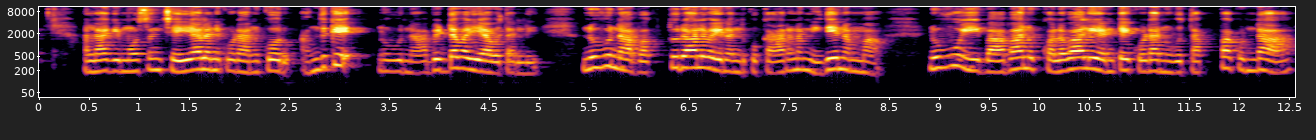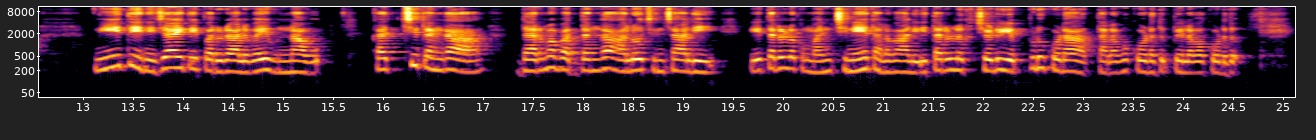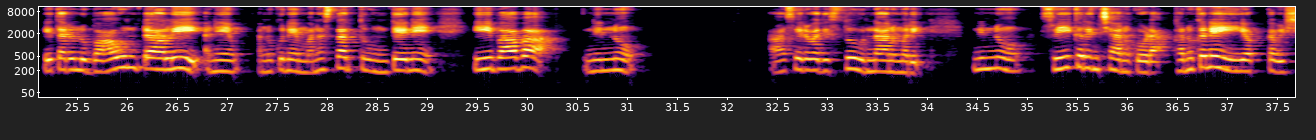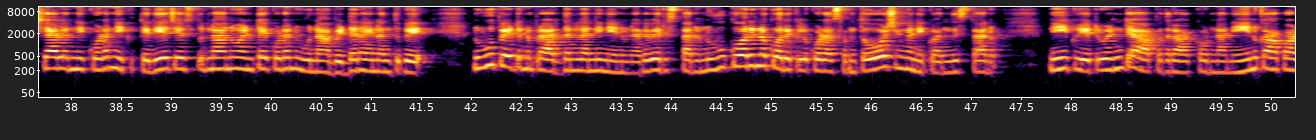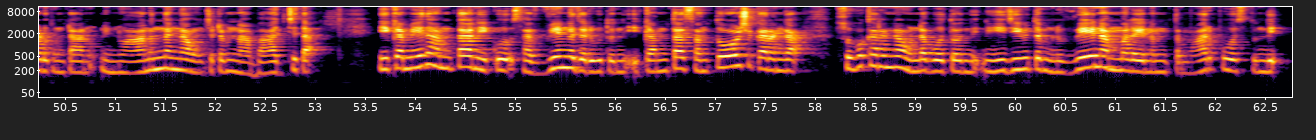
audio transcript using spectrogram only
అలాగే మోసం చేయాలని కూడా అనుకోరు. అందుకే నువ్వు నా బిడ్డవయ్యావు తల్లి. నువ్వు నా భక్తురాలు అయినందుకు కారణం ఇదేనమ్మా నువ్వు ఈ బాబాను కొలవాలి అంటే కూడా నువ్వు తప్పకుండా నీతి నిజాయితీ పరురాలువై ఉన్నావు. ఖచ్చితంగా ధర్మబద్ధంగా ఆలోచించాలి. ఇతరులకు మంచినే తలవాలి. ఇతరులకు చెడు ఎప్పుడు కూడా తలవకూడదు పిలవకూడదు. ఇతరులు బాగుంటాలి అనే అనుకునే మనస్తత్వం ఉంటేనే ఈ బాబా నిన్ను ఆశీర్వదిస్తూ ఉన్నాను మరి. నిన్ను స్వీకరించాను కూడా. కనుకనే ఈ యొక్క విషయాలన్నీ కూడా నీకు తెలియచేస్తున్నాను అంటే కూడా నువ్వు నా బిడ్డనైనందుకే. నువ్వు పెట్టిన ప్రార్థనలన్నీ నేను నెరవేరుస్తాను. నువ్వు కోరిన కోరికలు కూడా సంతోషంగా నీకు అందిస్తాను. నీకు ఎటువంటి ఆపద రాకుండా నేను కాపాడుకుంటాను. నిన్ను ఆనందంగా ఉంచటం నా బాధ్యత. ఇక మీద అంతా నీకు సవ్యంగా జరుగుతుంది. ఇక అంతా సంతోషకరంగా శుభకరంగా ఉండబోతోంది. నీ జీవితం నువ్వే నమ్మలేనంత మార్పు వస్తుంది.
